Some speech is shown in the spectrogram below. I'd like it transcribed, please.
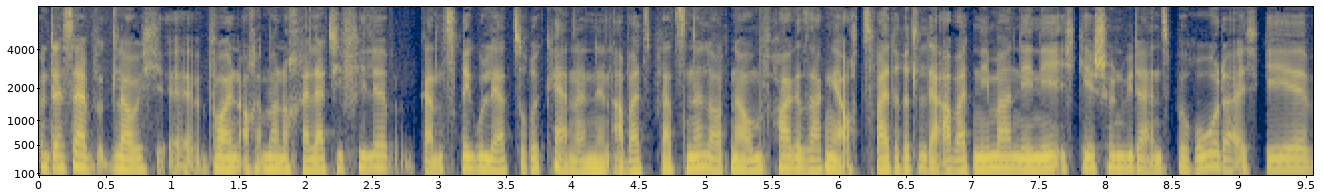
Und deshalb, glaube ich, äh, wollen auch immer noch relativ viele ganz regulär zurückkehren an den Arbeitsplatz. Ne? Laut einer Umfrage sagen ja auch zwei Drittel der Arbeitnehmer, nee, nee, ich gehe schön wieder ins Büro oder ich gehe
